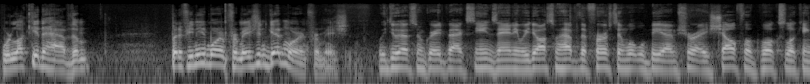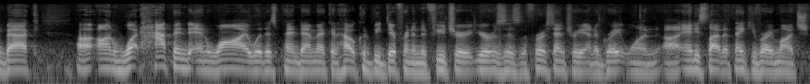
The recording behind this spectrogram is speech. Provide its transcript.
We're lucky to have them. But if you need more information, get more information. We do have some great vaccines, Andy. We do also have the first and what will be, I'm sure, a shelf of books looking back uh, on what happened and why with this pandemic and how it could be different in the future. Yours is the first entry and a great one. Uh, Andy Slavitt, thank you very much.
